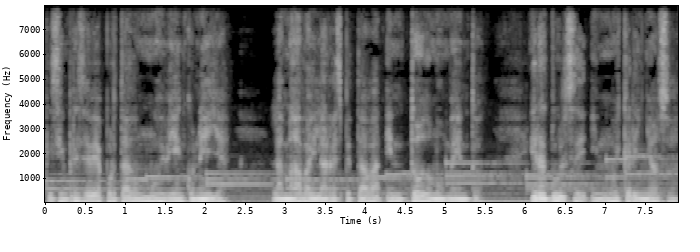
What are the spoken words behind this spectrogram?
que siempre se había portado muy bien con ella, la amaba y la respetaba en todo momento. Era dulce y muy cariñoso,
